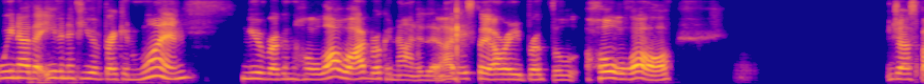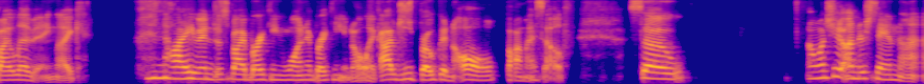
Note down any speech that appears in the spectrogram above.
we know that even if you have broken one, you have broken the whole law. Well, I've broken nine of them. I basically already broke the whole law just by living. Like not even just by breaking one and breaking it all. Like I've just broken all by myself. So I want you to understand that.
